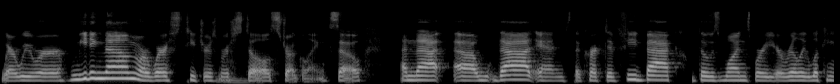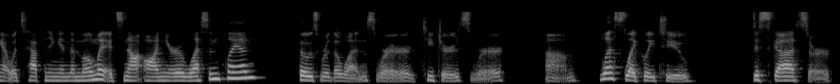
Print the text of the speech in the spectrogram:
where we were meeting them or where teachers were Mm. still struggling. So and that uh, that and the corrective feedback, those ones where you're really looking at what's happening in the moment, it's not on your lesson plan. Those were the ones where teachers were um, less likely to discuss or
